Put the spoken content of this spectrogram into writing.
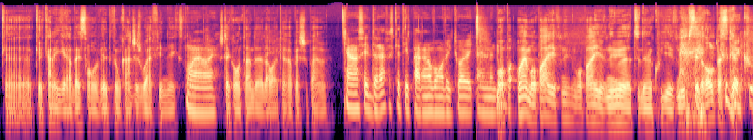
que, que, que quand les gradins sont vides, comme quand j'ai joué à Phoenix. Ouais, ouais. J'étais content d'avoir été repêché par eux. Quand c'est le draft, est-ce que tes parents vont avec toi avec Edmonton? Mon, ouais, mon père est venu. Mon père est venu, euh, tout d'un coup, il est venu. Puis c'est drôle parce que coup.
